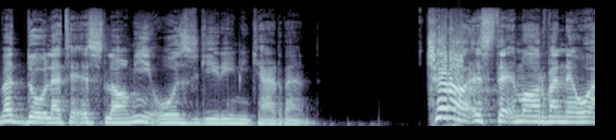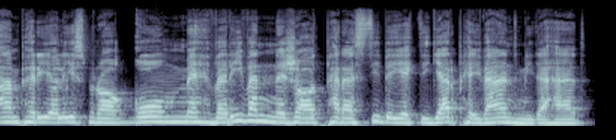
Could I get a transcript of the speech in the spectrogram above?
و دولت اسلامی عضوگیری می کردند. چرا استعمار و نئو امپریالیسم را قوم محوری و نجات پرستی به یکدیگر پیوند می دهد؟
